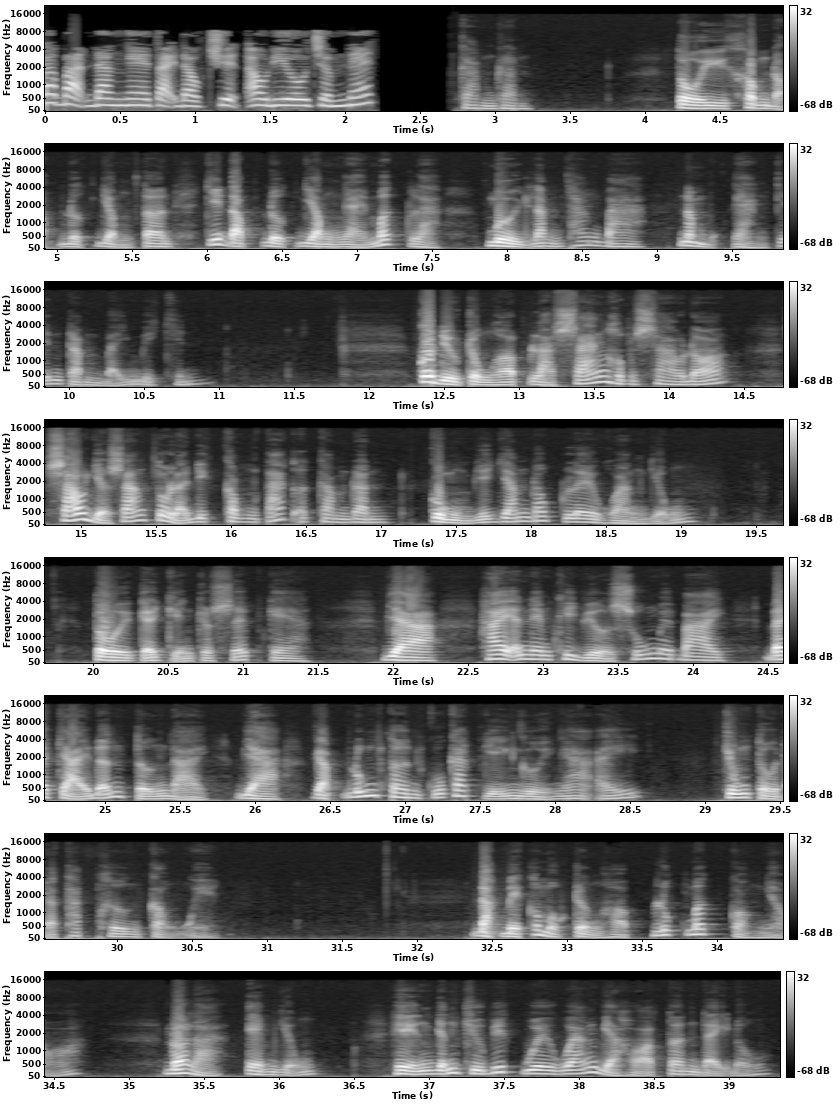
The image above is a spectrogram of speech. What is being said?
Các bạn đang nghe tại đọc truyện audio.net. Cam Ranh. Tôi không đọc được dòng tên, chỉ đọc được dòng ngày mất là 15 tháng 3 năm 1979. Có điều trùng hợp là sáng hôm sau đó, 6 giờ sáng tôi lại đi công tác ở Cam Ranh cùng với giám đốc Lê Hoàng Dũng. Tôi kể chuyện cho sếp nghe và hai anh em khi vừa xuống máy bay đã chạy đến tượng đài và gặp đúng tên của các vị người Nga ấy. Chúng tôi đã thắp hương cầu nguyện. Đặc biệt có một trường hợp lúc mất còn nhỏ, đó là em Dũng, hiện vẫn chưa biết quê quán và họ tên đầy đủ.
